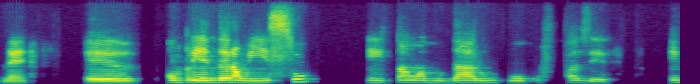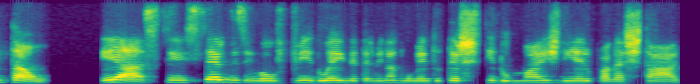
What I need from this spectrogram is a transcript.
né? É, compreenderam isso e estão a mudar um pouco fazer. Então, a se ser desenvolvido em determinado momento ter tido mais dinheiro para gastar,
